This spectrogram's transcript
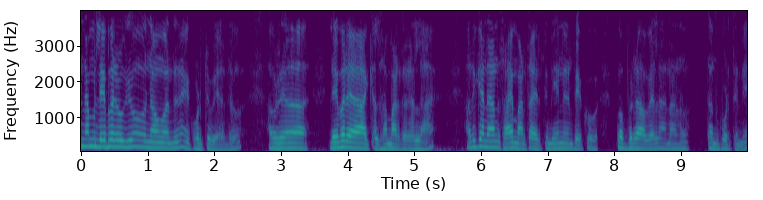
ನಮ್ಮ ಲೇಬರ್ಗೂ ನಾವು ಅದನ್ನೇ ಕೊಡ್ತೀವಿ ಅದು. ಅವರ ಲೇಬರೇ ಆ ಕೆಲಸ ಮಾಡ್ತಾರಲ್ಲ ಅದಕ್ಕೆ ನಾನು ಸಹಾಯ ಮಾಡ್ತಾ ಇರ್ತೀನಿ. ಏನೇನು ಬೇಕು? ಗೊಬ್ಬರ ಅವೆಲ್ಲ ನಾನು ತಂದು ಕೊಡ್ತೀನಿ.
